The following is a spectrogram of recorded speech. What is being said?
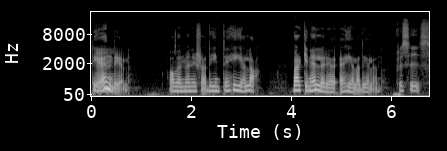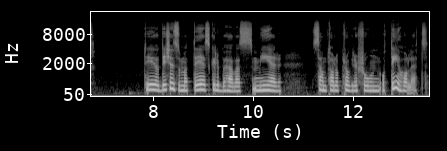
Det är en Mm. del av en människa. Det är inte hela. Varken eller är, är hela delen. Precis. Det, och det känns som att det skulle behövas mer samtal och progression åt det hållet.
